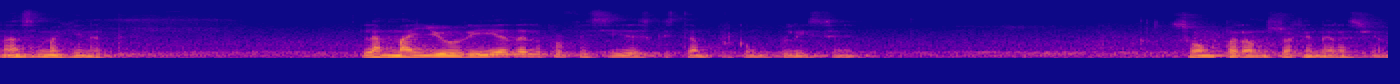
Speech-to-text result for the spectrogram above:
Nada más imagínate. La mayoría de las profecías que están por cumplirse son para nuestra generación.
